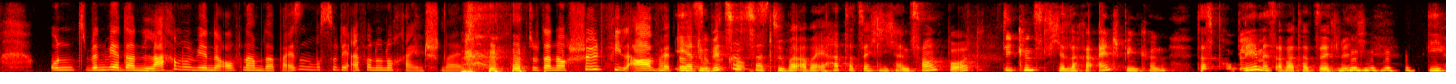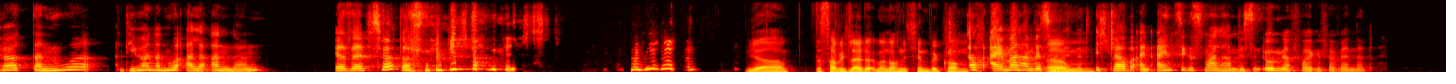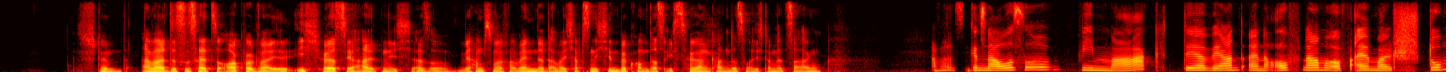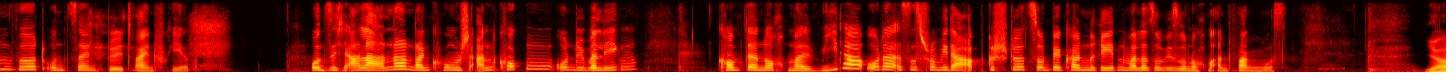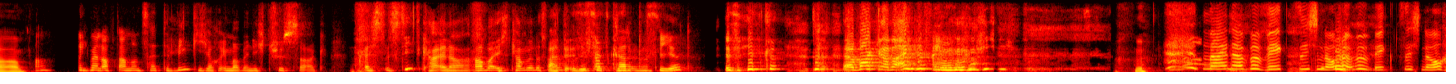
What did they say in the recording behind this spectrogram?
Und wenn wir dann lachen und wir in der Aufnahme dabei sind, musst du dir einfach nur noch reinschneiden. damit du dann auch schön viel Arbeit dazu Ja, du witzest darüber, aber er hat tatsächlich ein Soundboard, die künstliche Lache einspielen können. Das Problem ist aber tatsächlich, die hört dann nur, die hören dann nur alle anderen. Er selbst hört das nämlich dann nicht. Ja, Das habe ich leider immer noch nicht hinbekommen. Doch, einmal haben wir es ähm, verwendet. Ich glaube, ein einziges Mal haben wir es in irgendeiner Folge verwendet. Stimmt. Aber das ist halt so awkward, weil ich höre es ja halt nicht. Also wir haben es mal verwendet, aber ich habe es nicht hinbekommen, dass ich es hören kann. Das wollte ich damit sagen. Aber es ist genauso wie Marc, der während einer Aufnahme auf einmal stumm wird und sein Bild einfriert. Und sich alle anderen dann komisch angucken und überlegen, kommt er noch mal wieder oder ist es schon wieder abgestürzt und wir können reden, weil er sowieso noch mal anfangen muss? Ja. Ich meine, auf der anderen Seite winke ich auch immer, wenn ich Tschüss sage. Es, es, sieht keiner, aber ich kann mir das Warte, ist es jetzt gerade passiert? er war gerade eingefroren. Nein, er bewegt sich noch, er bewegt sich noch.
